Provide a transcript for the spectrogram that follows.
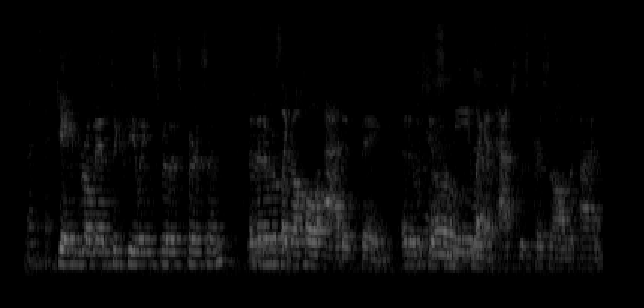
That's fair. gained romantic feelings for this person, and then it was like a whole added thing, and it was just Oh, me like attached to this person all the time.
